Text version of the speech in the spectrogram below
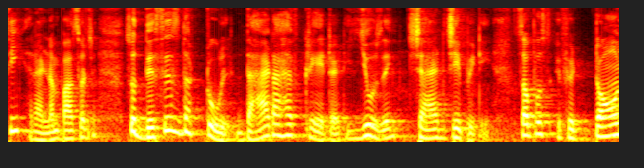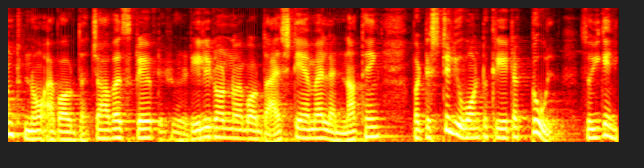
see random password so this is the tool that i have created using chat gpt suppose if you don't know about the javascript if you really don't know about the html and nothing but still you want to create a tool so you can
